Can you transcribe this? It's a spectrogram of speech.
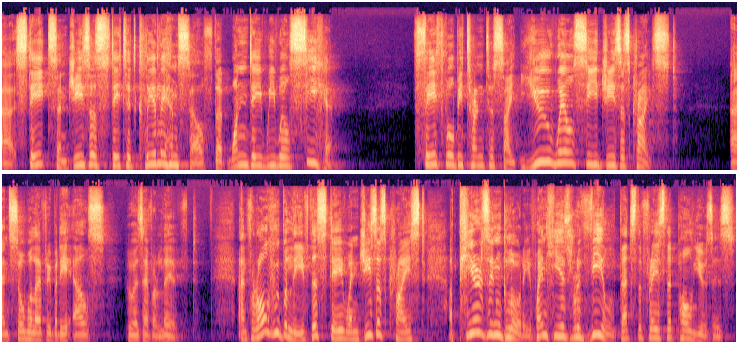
uh, states, and Jesus stated clearly himself, that one day we will see him. Faith will be turned to sight. You will see Jesus Christ, and so will everybody else who has ever lived. And for all who believe, this day when Jesus Christ appears in glory, when he is revealed, that's the phrase that Paul uses,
